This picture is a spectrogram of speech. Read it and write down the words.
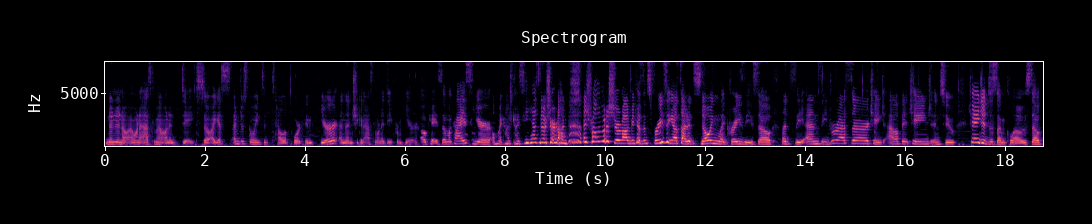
no, no, no. I want to ask him out on a date. So I guess I'm just going to teleport him here, and then she can ask him on a date from here. Okay, so Makai's here. Oh my gosh, guys, he has no shirt on. I should probably put a shirt on because it's freezing outside. It's snowing like crazy. So let's see. MC dresser, change outfit, change into, change into some clothes. So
